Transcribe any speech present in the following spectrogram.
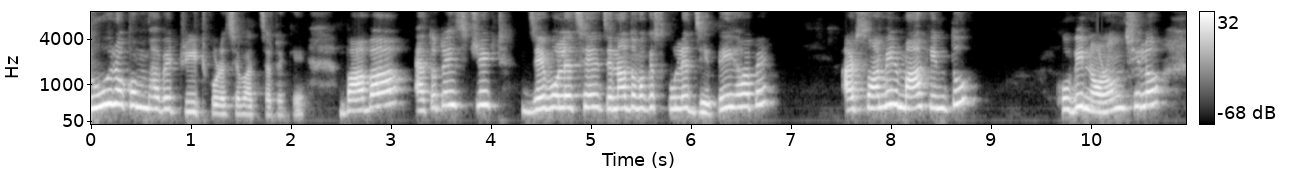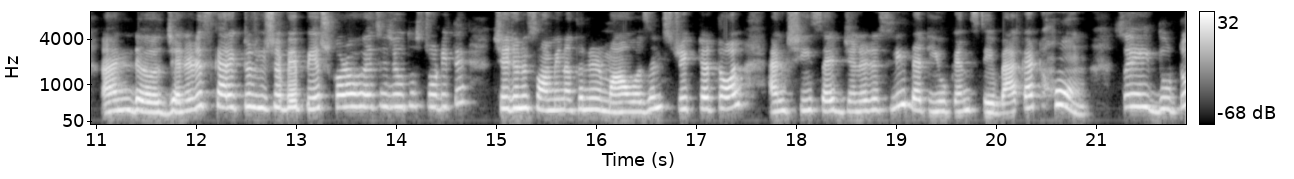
দুই রকম ভাবে ট্রিট করেছে বাচ্চাটাকে। বাবা এতটাই স্ট্রিক্ট যে বলেছে যে, না, তোমাকে স্কুলে যেতেই হবে। আর স্বামীর মা কিন্তু খুবই নরম ছিল অ্যান্ড জেনারেস ক্যারেক্টার হিসেবে পেশ করা হয়েছে যেহেতু স্টোরিতে সেই জন্য স্বামীনাথনের মা wasn't strict at all and she said generously that you can stay back at home so এই দুটো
